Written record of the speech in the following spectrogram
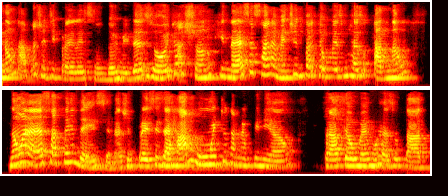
não dá para a gente ir para a eleição de 2018 achando que necessariamente a gente vai ter o mesmo resultado. Não, não é essa a tendência. Né? A gente precisa errar muito, na minha opinião, para ter o mesmo resultado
